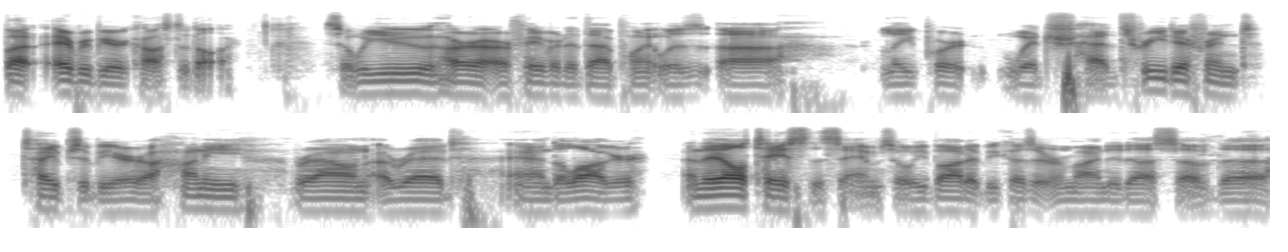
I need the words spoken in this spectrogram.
but every beer cost a dollar. So we our, our favorite at that point was uh, Lakeport, which had three different types of beer: a honey, brown, a red, and a lager, and they all taste the same. So we bought it because it reminded us of the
